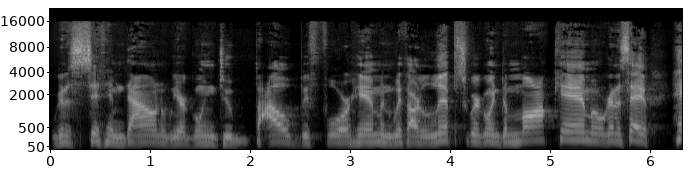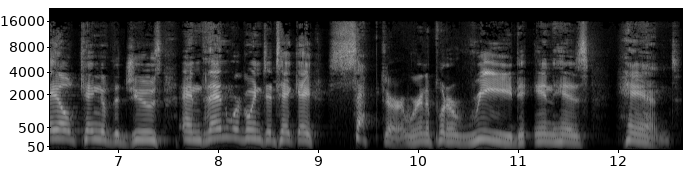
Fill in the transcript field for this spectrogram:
We're going to sit him down and we are going to bow before him and with our lips we're going to mock him and we're going to say, Hail King of the Jews. And then we're going to take a scepter. We're going to put a reed in his hand.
